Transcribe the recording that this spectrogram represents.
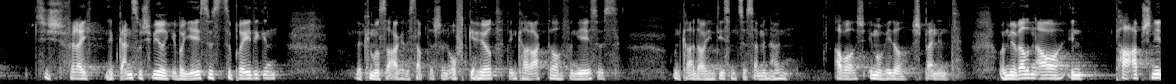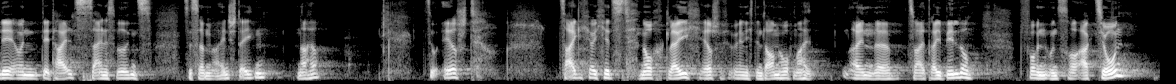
es ist vielleicht nicht ganz so schwierig, über Jesus zu predigen. Da können wir sagen, das habt ihr schon oft gehört, den Charakter von Jesus und gerade auch in diesem Zusammenhang. Aber es ist immer wieder spannend. Und wir werden auch in ein paar Abschnitte und Details seines Wirkens zusammen einsteigen nachher. Zuerst zeige ich euch jetzt noch gleich, erst wenn ich den Daumen hoch mache, ein, äh, zwei, drei Bilder von unserer Aktion.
